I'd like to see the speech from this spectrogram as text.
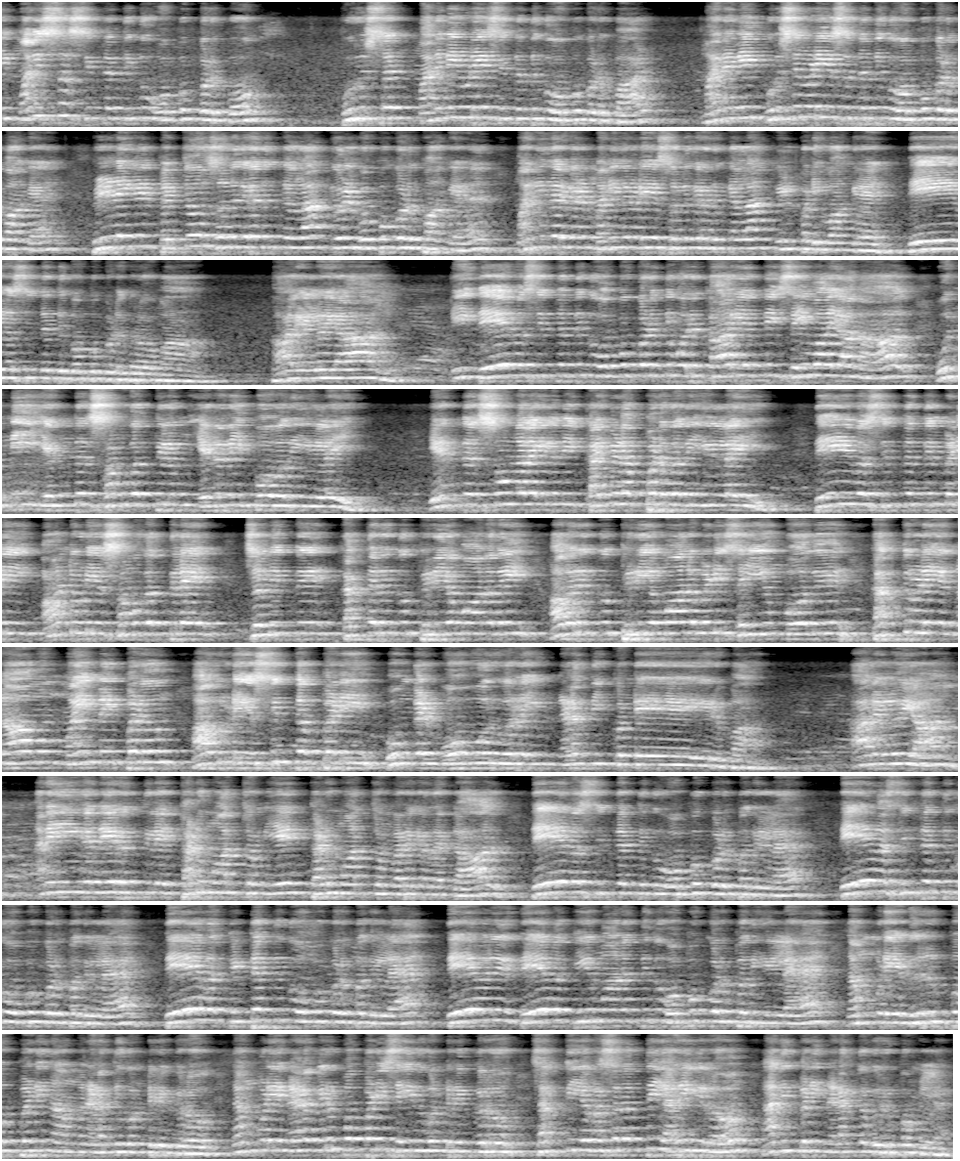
மனுஷ சித்தத்துக்கு ஒப்பு கொடுப்போம். புருஷன் மனைவியுடைய சித்தத்துக்கு ஒப்பு கொடுப்பாள். மனைவி புருஷனுடைய சித்தத்துக்கு ஒப்பு கொடுப்பாங்க. பிள்ளைகள் பெற்றோர் சொல்லுகிறதுக்கெல்லாம் கீழ் ஒப்பு கொடுப்பாங்க. மனிதர்கள் மனிதனுடைய சொல்லுகிறதுக்கெல்லாம் கீழ்ப்படிவாங்க. தேவ சித்தத்துக்கு ஒப்பு கொடுக்கிறோமா? ஹalleluya நீ தேவ சித்தத்துக்கு ஒப்பு கொடுத்து ஒரு காரியத்தை செய்வாயானால் உன்னை எந்த சமூகத்திலும் இடறி போவது இல்லை. எந்த சூழ்நிலையிலும் நீ கைவிடப்படுவது இல்லை. தேவ சித்தத்தின்படி ஆண்டுடைய சமூகத்திலே ஜெபித்து கத்தருக்கு பிரியமானதை அவருக்கு பிரியமானபடி செய்யும் போது கத்தருடைய நாமும் மைமை உங்கள் ஒவ்வொருவரையும் நடத்தி கொண்டே இருப்பார். ஹalleluya அநேக நேரத்திலே தடுமாற்றம் ஏன் தடுமாற்றம் வருகிறது என்றால் தேவ சித்தத்துக்கு ஒப்பு கொடுப்பதில்லை தேவ சித்தத்துக்கு ஒப்பு கொடுப்பதில்லை தேவ திட்டத்துக்கு ஒப்பு கொடுப்பதில்லை தேவனு தேவ தீர்மானத்துக்கு ஒப்பு கொடுப்பது இல்லை. நம்முடைய விருப்பப்படி நாம் நடந்து கொண்டிருக்கிறோம். நம்முடைய நட- செய்து கொண்டிருக்கிறோம். சத்திய வசனத்தை அறிகிறோம். அதன்படி நடக்க விருப்பம் இல்லை.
